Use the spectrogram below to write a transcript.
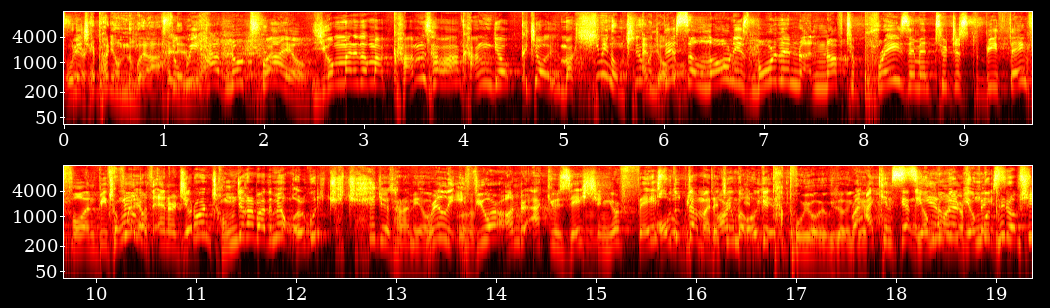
우리 Spirit. 재판이 없는 거야. So we 할렐루야. have no trial. 이것만 해도 막 감사와 감격 그죠? 막 힘이 넘치는 And 거죠. this alone is more than enough to praise Him and to just be thankful and be filled 정말요. with energy. 여러분 정쟁을 받으면 얼굴이 최최해져요 사람이요. Really, if you are under accusation, your face will be 어둡단 말이에요. 지금 뭐 이게 darkened. 다 보여요. 그죠? 이게 Right, I can 그냥 see it on 연구별 your 연구 필요 없이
